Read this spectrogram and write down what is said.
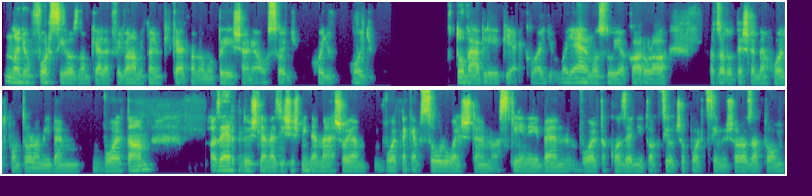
nagyon forszíroznom kellett, vagy valamit nagyon ki kellett magamon préselni ahhoz, hogy, hogy, hogy tovább lépjek, vagy, vagy elmozduljak arról a, az adott esetben holdpontról, amiben voltam, az erdős lemez is, és minden más olyan volt nekem szólóestem, a Szkénében volt a Konzertnyitó Akciócsoport című sorozatom,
